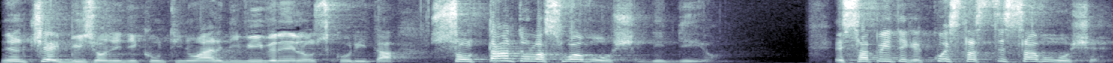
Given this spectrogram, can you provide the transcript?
Non c'è bisogno di continuare di vivere nell'oscurità, soltanto la sua voce di Dio. E sapete che questa stessa voce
